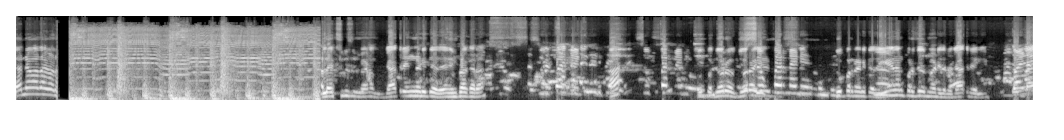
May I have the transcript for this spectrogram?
ಧನ್ಯವಾದಗಳು ಅಲ್ಲ ಎಕ್ಸ್ಕ್ಯೂಸ್ ಮೇಡಮ್ ಜಾತ್ರೆ ಹೆಂಗ್ ನಡೀತಾ ಇದೆ ನಿಮ್ ಪ್ರಕಾರ ಸೂಪರ್? ಸೂಪರ್ ಸೂಪರ್ ನಡೀತಿದೆ ಏನನ್ನ ಪರ್ಚೇಸ್ ಮಾಡಿದ್ರು ಜಾತ್ರೆಯಲ್ಲಿ? ಬಳೆ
